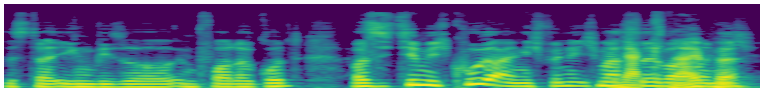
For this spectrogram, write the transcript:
ist da irgendwie so im Vordergrund. Was ich ziemlich cool eigentlich finde. Ich mache selber aber nicht.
